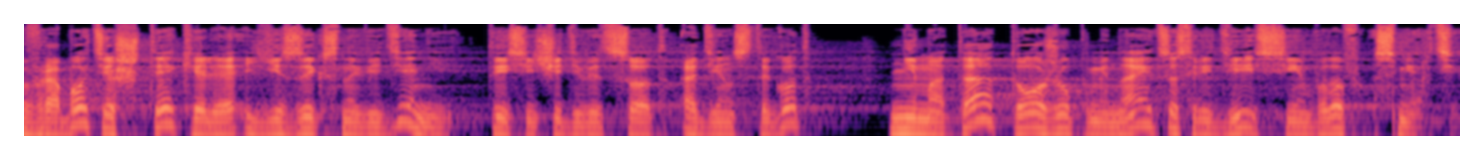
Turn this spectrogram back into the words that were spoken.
В работе Штекеля «Язык сновидений» 1911 год немота тоже упоминается среди символов смерти.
